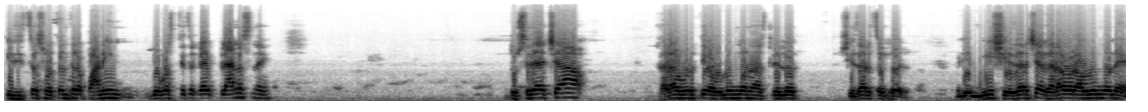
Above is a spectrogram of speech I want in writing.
की जिचं स्वतंत्र पाणी व्यवस्थेचं काही प्लॅनच नाही. दुसऱ्याच्या घरावरती अवलंबून असलेलं शेजारचं घर म्हणजे मी शेजारच्या घरावर अवलंबून आहे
